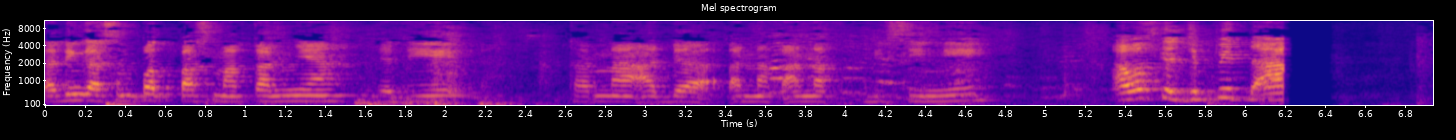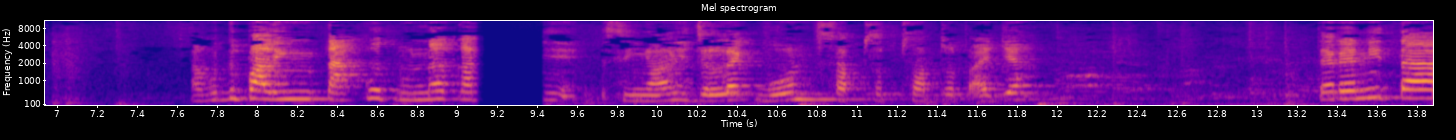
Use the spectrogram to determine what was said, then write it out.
tadi nggak sempet pas makannya. Jadi karena ada anak-anak di sini. Awas kejepit ah. Aku tuh paling takut bunda karena sinyalnya jelek bun. Sap sap aja. Terenita,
